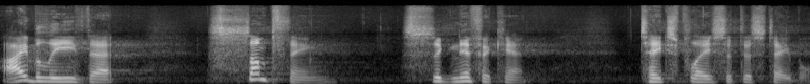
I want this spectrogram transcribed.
I believe that something significant takes place at this table.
